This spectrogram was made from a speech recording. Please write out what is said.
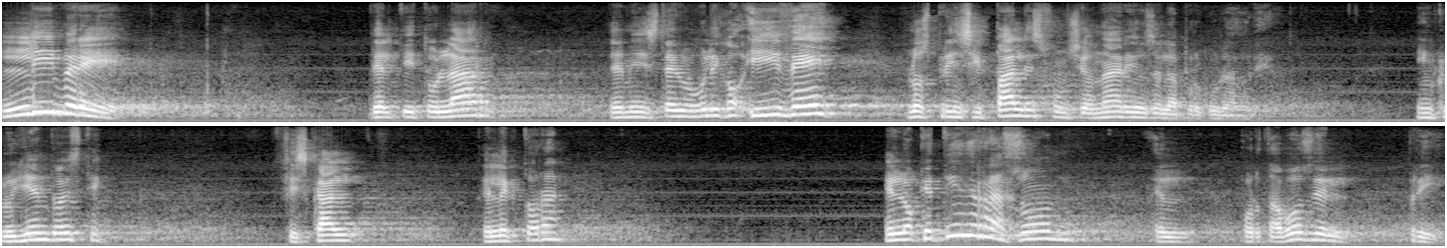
libre del titular del Ministerio Público y de los principales funcionarios de la Procuraduría, incluyendo este fiscal electoral. En lo que tiene razón el portavoz del PRI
